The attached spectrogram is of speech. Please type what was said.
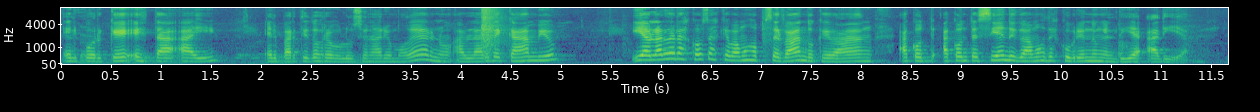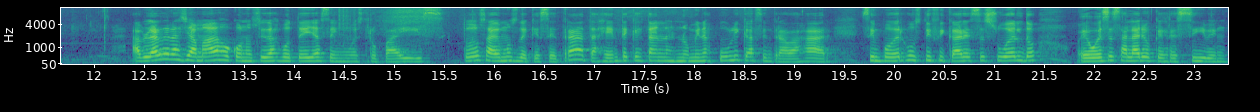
el por qué está ahí el Partido Revolucionario Moderno. Hablar de cambio y hablar de las cosas que vamos observando, que van aconteciendo y que vamos descubriendo en el día a día. Hablar de las llamadas o conocidas botellas en nuestro país. Todos sabemos de qué se trata, gente que está en las nóminas públicas sin trabajar, sin poder justificar ese sueldo o ese salario que reciben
